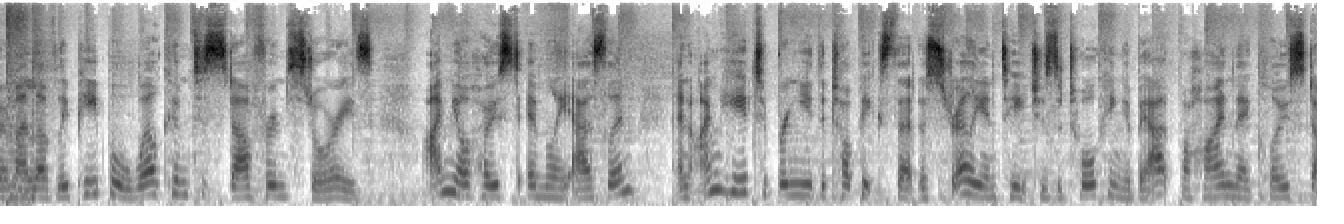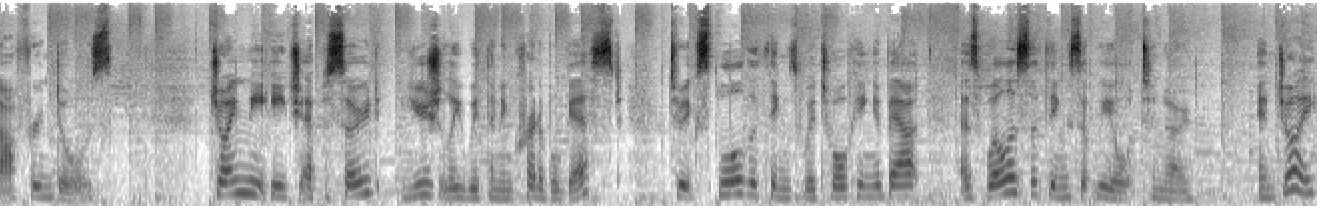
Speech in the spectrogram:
Hello, my lovely people. Welcome to Staffroom Stories. I'm your host, Emily Aslin, and I'm here to bring you the topics that Australian teachers are talking about behind their closed staff room doors. Join me each episode, usually with an incredible guest, to explore the things we're talking about, as well as the things that we ought to know. Enjoy!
